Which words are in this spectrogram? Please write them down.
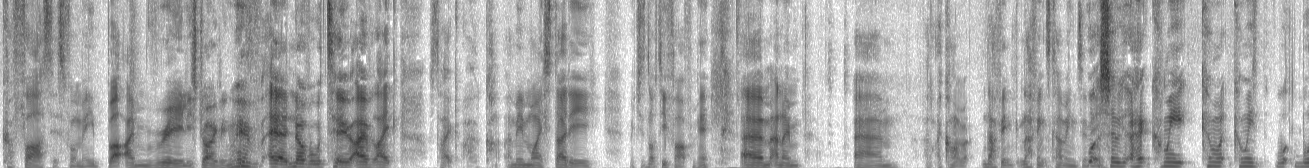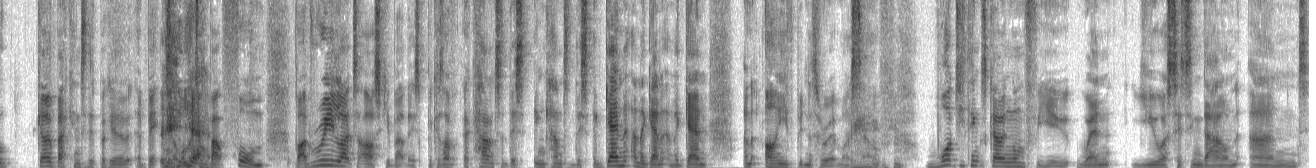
catharsis for me. But I'm really struggling with uh, novel two. I've like, I was like, I I'm in my study, which is not too far from here, um, and I'm, um, I can't. Nothing. Nothing's coming to me. Well, so uh, can we can we can we we'll- we'll go back into this book a, a bit 'cause I want to talk about form, but I'd really like to ask you about this because I've encountered this encountered this again and again and again, and I've been through it myself. what do you think's going on for you when you are sitting down and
